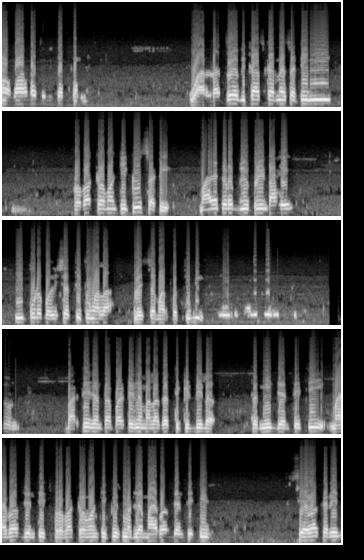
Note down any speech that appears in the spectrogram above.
वार्डाचा विकास करण्यासाठी. वार्डाचा विकास करण्यासाठी मी प्रभाग क्रमांक एकवीससाठी माझ्याकडे ब्ल्यू प्रिंट आहे. मी पुढे भविष्यात ती तुम्हाला प्रेसच्या मार्फत. दोन, भारतीय जनता पार्टीने मला जर तिकीट दिलं तर मी जनतेची मायबाप जनतेची प्रभाग क्रमांक एकवीस मधल्या मायबाप जनतेची सेवा करेन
